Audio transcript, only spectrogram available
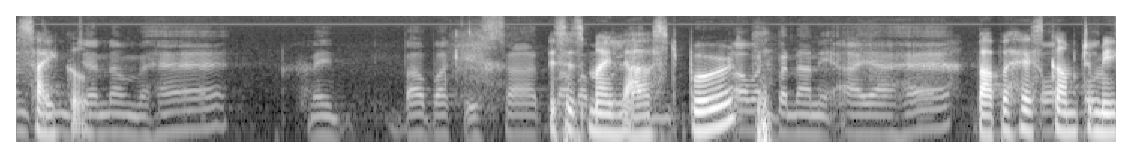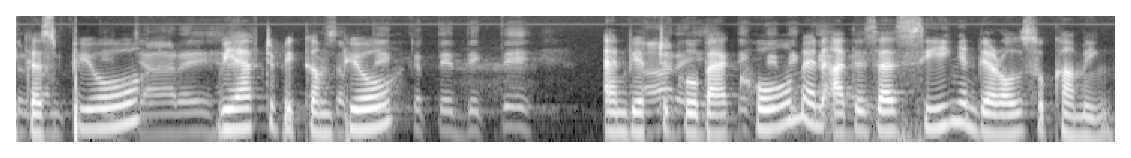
cycle. This is my last birth. Baba has come to make us pure. We have to become pure. And we have to go back home, and others are seeing and they're also coming.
